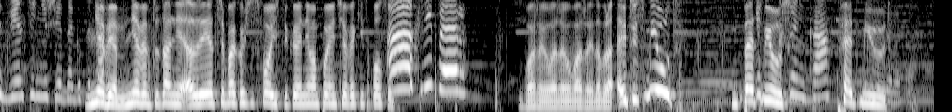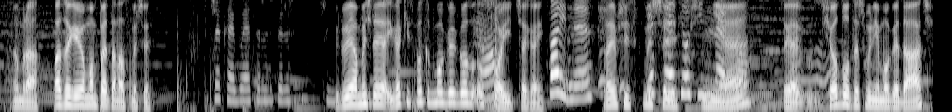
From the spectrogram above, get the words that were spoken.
mieć więcej niż jednego pyta? Nie wiem, nie wiem totalnie, ale je trzeba jakoś oswoić, tylko ja nie mam pojęcia w jaki sposób. A, creeper! Uważaj, uważaj, uważaj. Dobra. Ej, tu jest miód! Pet Jest miód! skrzynka. Pet miód! Biorę to. Dobra, patrz jakiego mam peta na smyczy. Czekaj, bo ja teraz biorę z tej skrzynki. Tylko ja myślę, w jaki sposób mogę go z- No. oswoić, czekaj. Fajny. Prawie przycisk myszy. jakiegoś Nie. innego. Czekaj, siodło też mu nie mogę dać.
